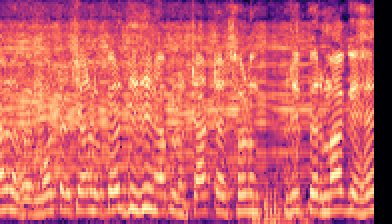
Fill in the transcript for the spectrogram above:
હાલો ભાઈ મોટર ચાલુ કરી દીધી ને આપણું ટાટર થોડું રિપેર માગે છે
